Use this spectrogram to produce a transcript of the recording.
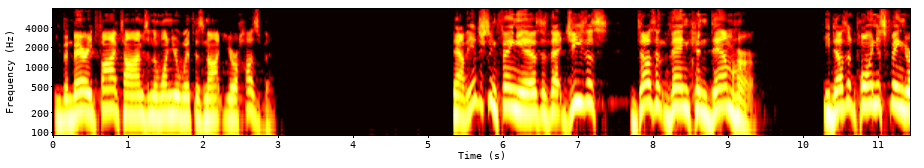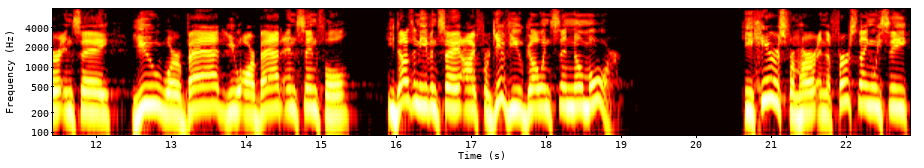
You've been married five times, and the one you're with is not your husband. Now, the interesting thing is, is that Jesus doesn't then condemn her. He doesn't point his finger and say, You were bad, you are bad and sinful. He doesn't even say, I forgive you, go and sin no more. He hears from her, and the first thing we see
